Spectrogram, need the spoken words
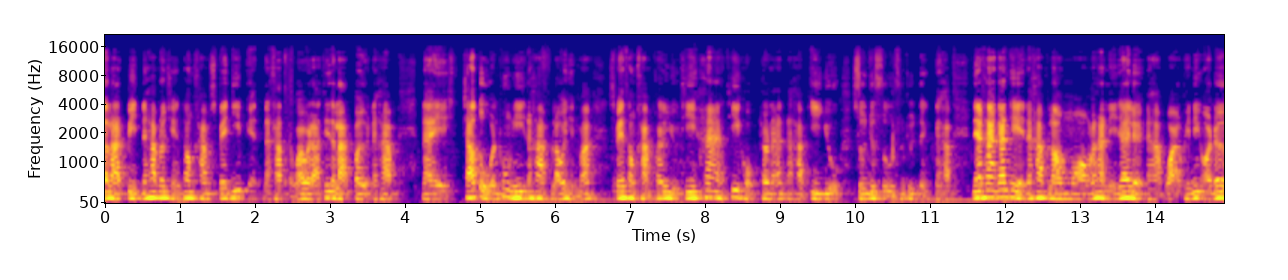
ตลาดปิดนะครับเราเห็นทองคำ Space 21นะครับแต่ว่าเวลาที่ตลาดเปิดนะครับ ในเช้าตู่วันพรุ่งนี้นะครับ เราเห็นว่า Space ทองคำเขาอยู่ที่ 5 ที่ 6 เท่านั้นนะครับ EU 0.0 0.1 นะครับแนวทางการเทรดนะครับ เรามองรหัสนี้ได้เลยนะครับ วาง pending order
